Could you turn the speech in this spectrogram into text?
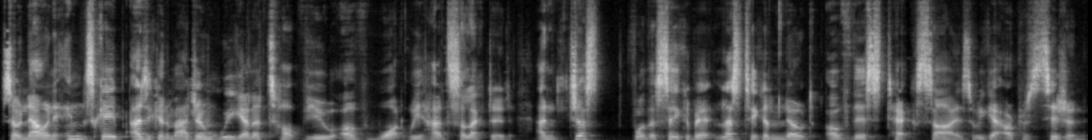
So now in Inkscape, as you can imagine, we get a top view of what we had selected. And just for the sake of it, let's take a note of this text size. So we get our precision.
